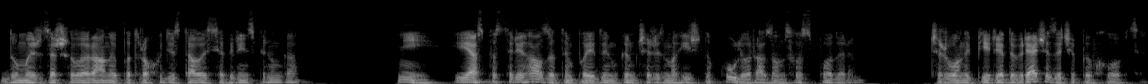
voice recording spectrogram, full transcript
Думаєш, зашили рану і потроху дісталися Грінспрінга? Ні, я спостерігав за тим поєдинком через магічну кулю разом з господарем. Червоне пір'я добряче зачепив хлопця.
